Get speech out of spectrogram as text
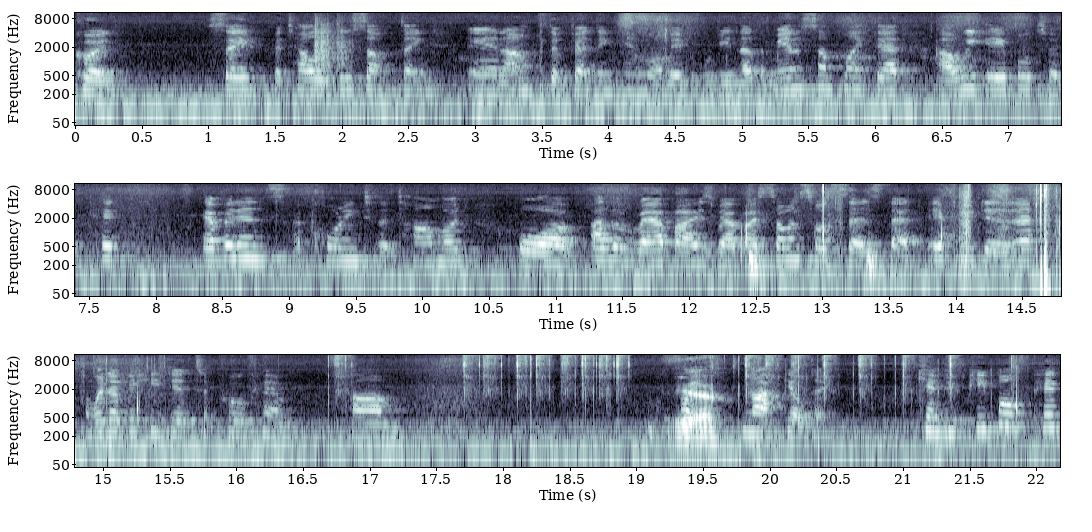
could, say, Vitelli do something and I'm defending him, or maybe it would be another man or something like that, are we able to pick evidence according to the Talmud or other rabbis, Rabbi so-and-so says that if you did it, whatever he did to prove him, um, free, Yeah. not guilty. Can, do people pick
